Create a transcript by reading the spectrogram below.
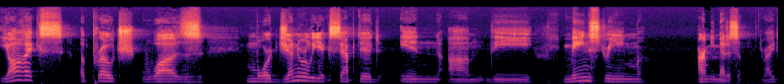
Jauregg's approach was more generally accepted in um, the mainstream army medicine, right?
